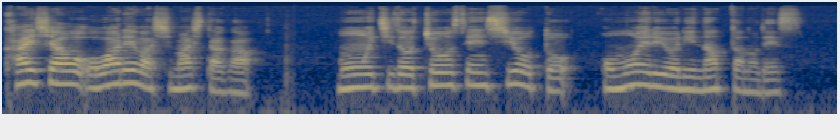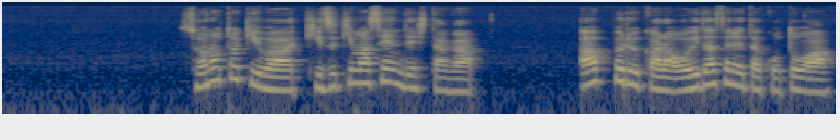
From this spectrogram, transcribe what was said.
会社を追われはしましたが、もう一度挑戦しようと思えるようになったのです。その時は気づきませんでしたが、アップルから追い出されたことは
